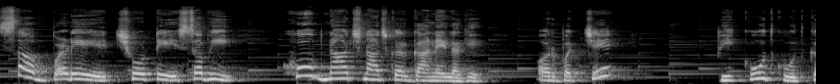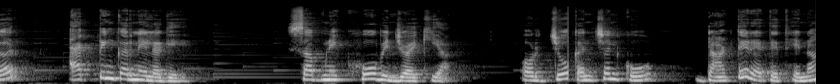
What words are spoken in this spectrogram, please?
सब बड़े, छोटे, सभी खूब नाच नाच कर गाने लगे और बच्चे भी कूद कूद कर एक्टिंग करने लगे। सबने खूब एंजॉय किया और जो कंचन को डांटते रहते थे ना,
